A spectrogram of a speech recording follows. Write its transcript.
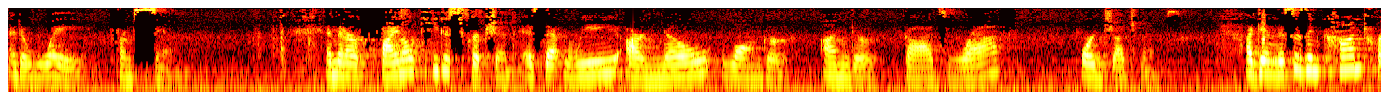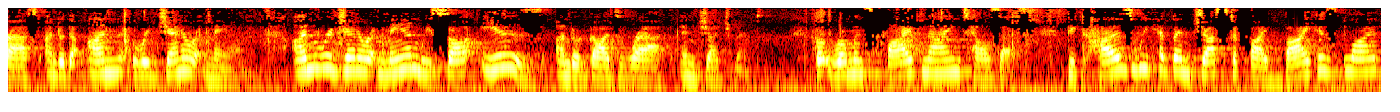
and away from sin. And then our final key description is that we are no longer under God's wrath or judgment. Again, this is in contrast under the unregenerate man. Unregenerate man, we saw, is under God's wrath and judgment. But Romans 5 9 tells us, because we have been justified by his blood,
